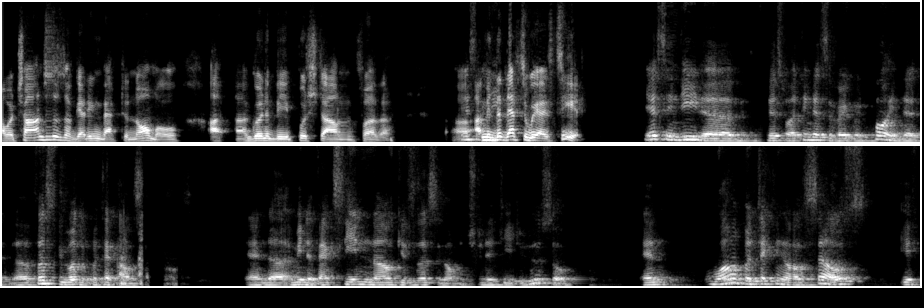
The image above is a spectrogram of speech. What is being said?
our chances of getting back to normal are, are going to be pushed down further. Uh, yes, I mean, that's the way I see it. Yes, indeed. Uh, this, I think that's a very good point. That uh, first we want to protect ourselves, and uh, I mean the vaccine now gives us an opportunity to do so. And while protecting ourselves, if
